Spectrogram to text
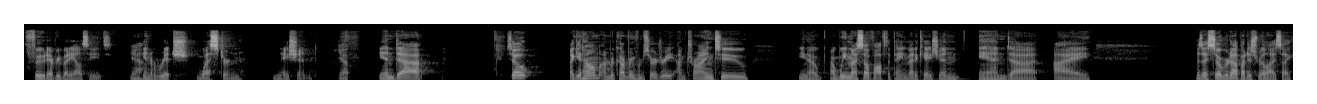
food everybody else eats Yeah. in a rich Western nation. Yep. And uh, so I get home, I'm recovering from surgery. I'm trying to, you know, I wean myself off the pain medication. And uh, I, as I sobered up, I just realized like,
